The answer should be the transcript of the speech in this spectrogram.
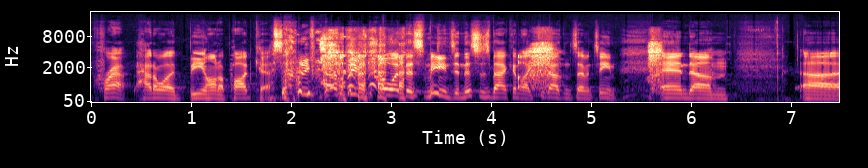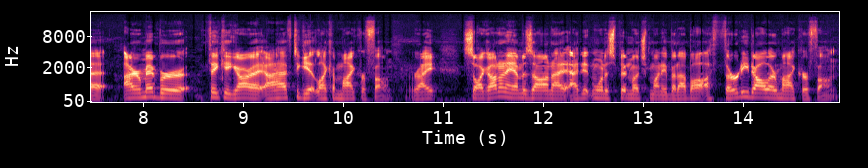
crap, how do I be on a podcast? I don't even, I don't even know what this means. And this is back in like 2017. And um, uh, I remember thinking, all right, I have to get like a microphone, right? So I got on Amazon. I, I didn't want to spend much money, but I bought a $30 microphone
